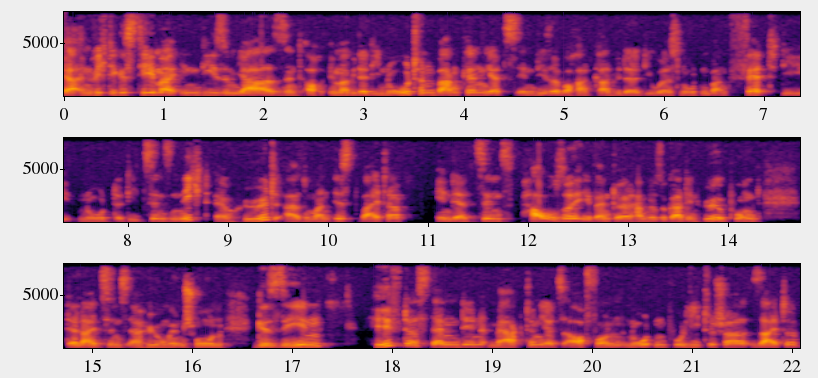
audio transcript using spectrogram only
Ja, ein wichtiges Thema in diesem Jahr sind auch immer wieder die Notenbanken. Jetzt in dieser Woche hat gerade wieder die US-Notenbank Fed die, Not, die Zinsen nicht erhöht. Also man ist weiter in der Zinspause. Eventuell haben wir sogar den Höhepunkt der Leitzinserhöhungen schon gesehen. Hilft das denn den Märkten jetzt auch von notenpolitischer Seite?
